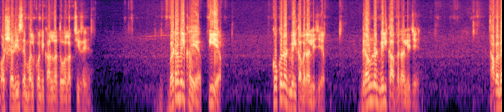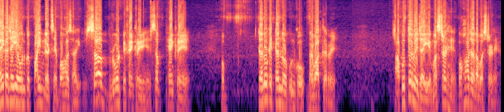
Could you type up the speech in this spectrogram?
और शरीर से मल को निकालना दो अलग चीज़ें हैं। बटर मिल्क खाइए पिए आप। कोकोनट मिल्क का बना लीजिए आप। मिल्क का बना लीजिए। आप अमेरिका जाइए, उनको पाइन नट्स है, बहुत सारी। सब रोड पे फेंक रहे हैं, सब फेंक रहे हैं। और टनों के टन उनको बर्बाद कर रहे हैं। आप उत्तर में जाइए, मस्टर्ड है, बहुत ज़्यादा मस्टर्ड है।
